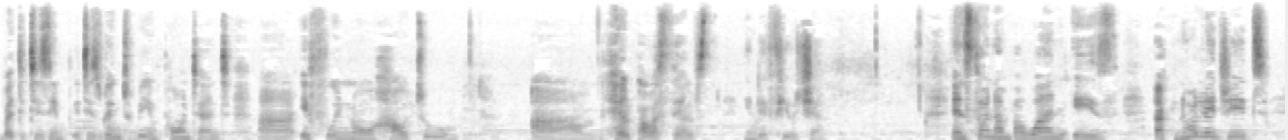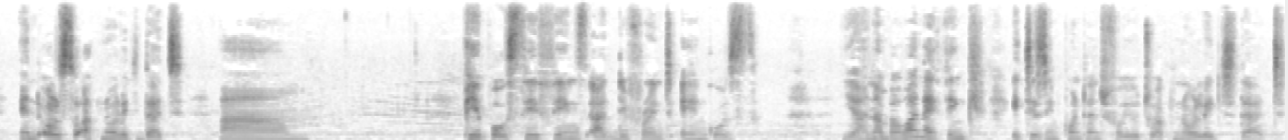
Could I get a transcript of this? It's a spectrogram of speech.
but it is imp- it is going to be important uh, if we know how to um, help ourselves in the future. And so, number one is acknowledge it and also acknowledge that um, people see things at different angles. Yeah, number one, I think it is important for you to acknowledge that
